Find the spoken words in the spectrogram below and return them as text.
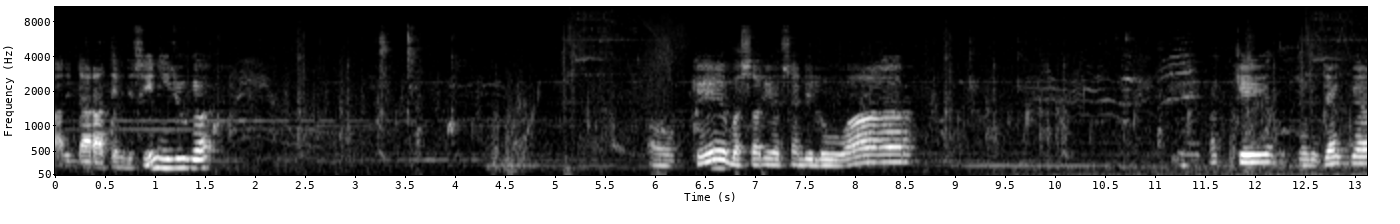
Malah didaratin di sini juga. Oke, Basariosnya di luar. Pakai untuk jaga-jaga,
